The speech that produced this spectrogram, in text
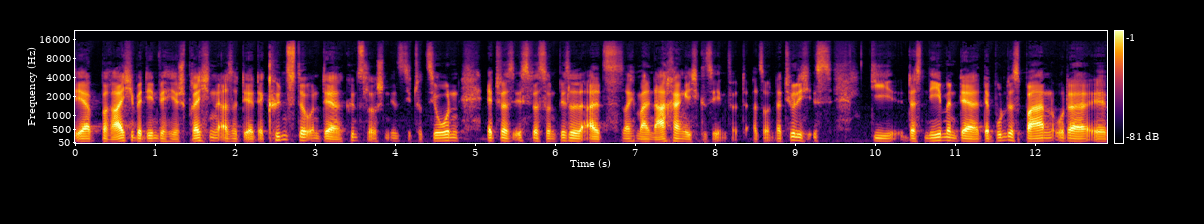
der Bereich, über den wir hier sprechen, also der der Künste und der künstlerischen Institutionen, etwas ist, was so ein bisschen als, sag ich mal, nachrangig gesehen wird. Also natürlich ist die, das Nehmen der, der Bundesbahn oder äh,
